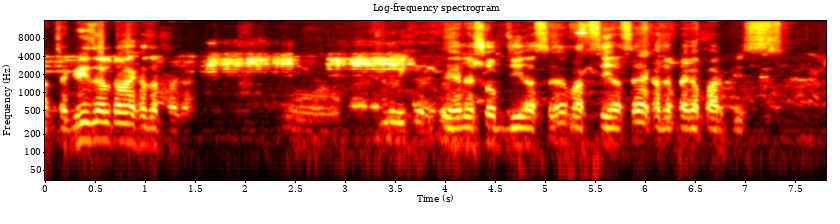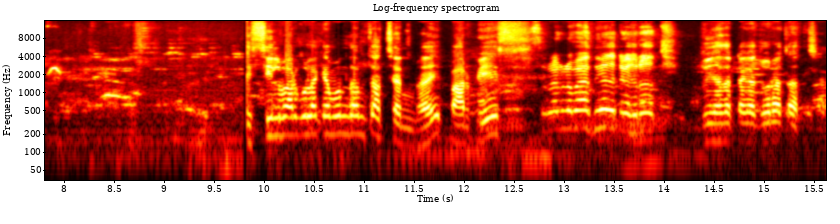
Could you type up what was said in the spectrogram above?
আচ্ছা গ্রিজেলটাও এক হাজার টাকা। এখানে সবজি আছে মাছি আছে এক হাজার টাকা পার পিস সিলভারগুলা কেমন দাম চাচ্ছেন ভাই পার পিস সিলভারগুলো ভাই দুই হাজার টাকা জোড়া যাচ্ছে দুই হাজার টাকা জোড়া চাচ্ছেন?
